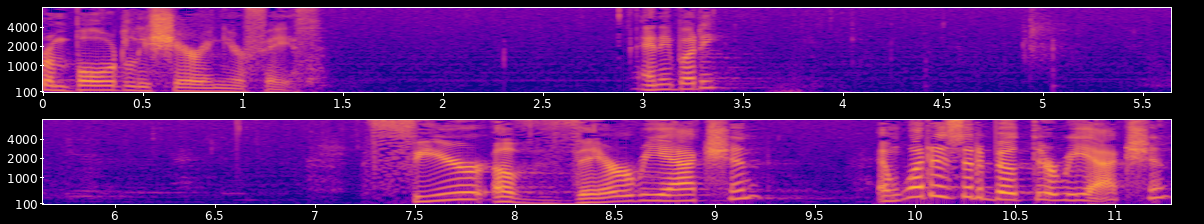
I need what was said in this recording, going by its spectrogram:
from boldly sharing your faith? Anybody? Fear of their reaction? And what is it about their reaction?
